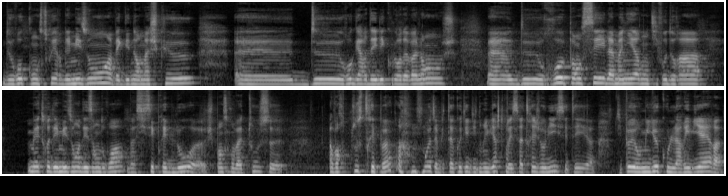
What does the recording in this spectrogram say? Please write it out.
de reconstruire des maisons avec des normes HQE, de regarder les couleurs d'avalanche, de repenser la manière dont il faudra mettre des maisons à des endroits, bah, si c'est près de l'eau, euh, je pense qu'on va tous euh, avoir tous très peur. Moi, j'habite à côté d'une rivière, je trouvais ça très joli. C'était euh, un petit peu au milieu coule la rivière,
